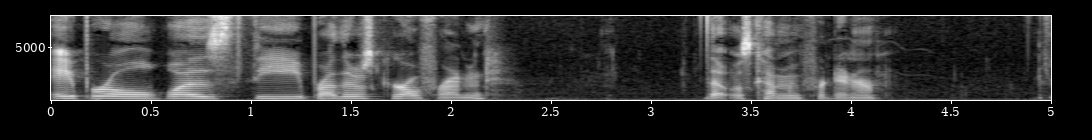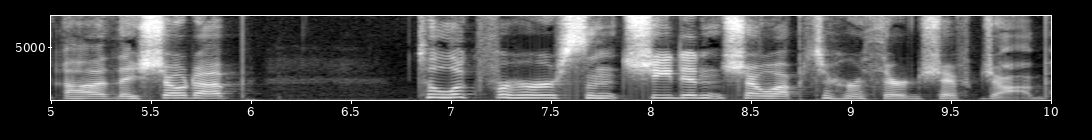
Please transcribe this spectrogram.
April was the brother's girlfriend that was coming for dinner, uh, they showed up to look for her since she didn't show up to her third shift job.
